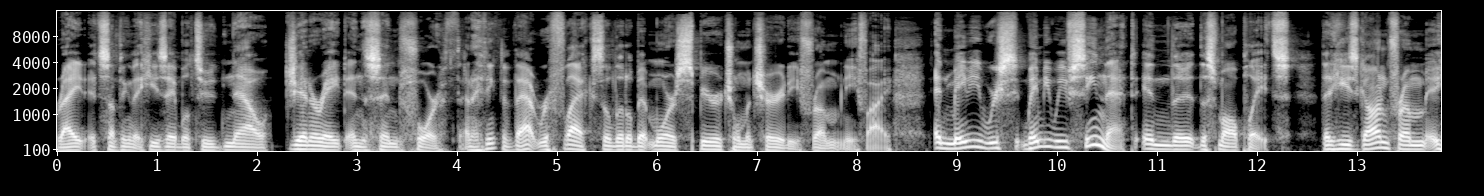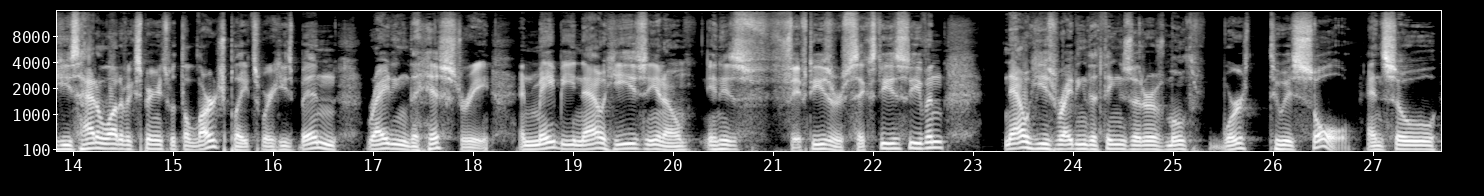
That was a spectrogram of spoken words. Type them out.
right? It's something that he's able to now generate and send forth. And I think that that reflects a little bit more spiritual maturity from Nephi. And maybe we're maybe we've seen that in the the small plates that he's gone from he's had a lot of experience with the large plates where he's been writing the history and maybe now he's you know in his 50s or 60s even now he's writing the things that are of most worth to his soul. And so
